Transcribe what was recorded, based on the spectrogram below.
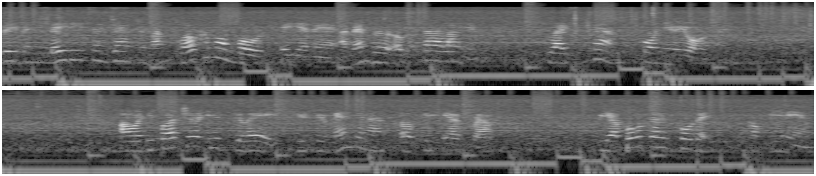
Good evening, ladies and gentlemen. Welcome on board ANA, a member of Star Alliance, Flight 10 for New York. Our departure is delayed due to maintenance of the aircraft. We apologize for the inconvenience.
